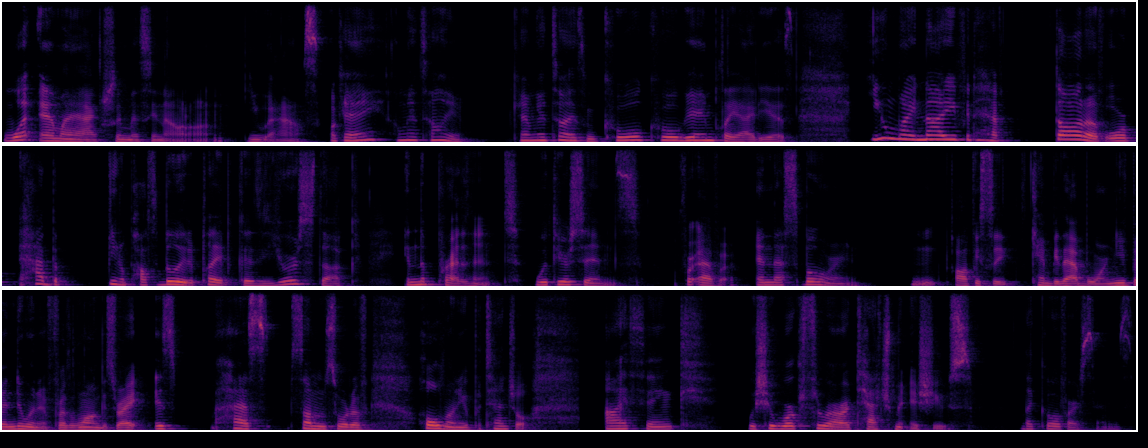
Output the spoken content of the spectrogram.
What am I actually missing out on, you ask? Okay, I'm gonna tell you. Okay, I'm gonna tell you some cool, cool gameplay ideas you might not even have thought of or had the you know possibility to play because you're stuck in the present with your Sims forever, and that's boring obviously can't be that boring. You've been doing it for the longest, right? It has some sort of hold on your potential. I think we should work through our attachment issues. let go of our sins.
